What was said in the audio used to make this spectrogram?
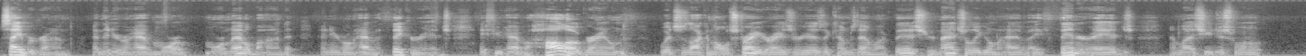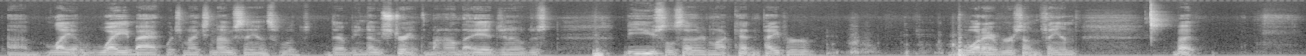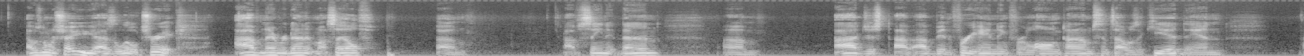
saber grind and then you're going to have more more metal behind it and you're going to have a thicker edge. If you have a hollow ground which is like an old straight razor is it comes down like this you're naturally going to have a thinner edge unless you just want to uh, lay it way back which makes no sense which there'll be no strength behind the edge and it'll just be useless other than like cutting paper whatever or something thin. But I was going to show you guys a little trick. I've never done it myself um, I've seen it done. Um, I just I, have been freehanding for a long time since I was a kid, and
